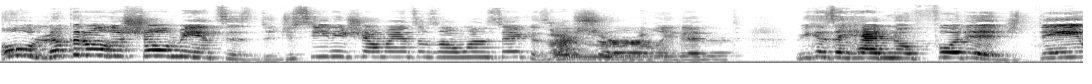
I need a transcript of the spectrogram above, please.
Oh, look at all the showmances. Did you see any showmances on Wednesday? Because I surely didn't. Because they had no footage. They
